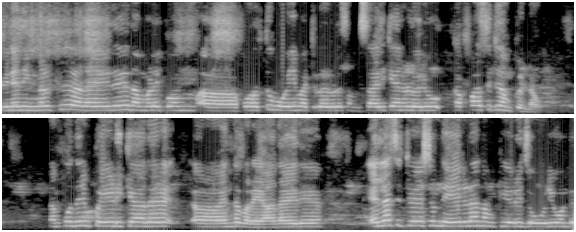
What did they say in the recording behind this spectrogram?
പിന്നെ നിങ്ങൾക്ക് അതായത് നമ്മളിപ്പം പുറത്തു പോയി മറ്റുള്ളവരോട് സംസാരിക്കാനുള്ള ഒരു കപ്പാസിറ്റി നമുക്ക് ഉണ്ടാവും നമുക്കൊന്നിനും പേടിക്കാതെ എന്താ പറയാ അതായത് എല്ലാ സിറ്റുവേഷനും നേരിടാൻ നമുക്ക് ഈ ഒരു ജോലി കൊണ്ട്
